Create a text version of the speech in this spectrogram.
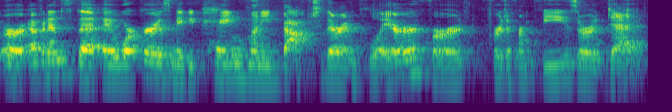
or evidence that a worker is maybe paying money back to their employer for for different fees or a debt.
